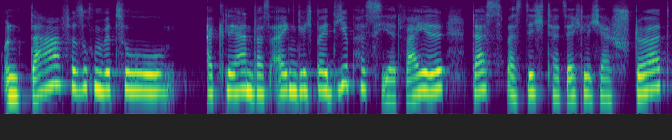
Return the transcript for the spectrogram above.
Und da versuchen wir zu erklären, was eigentlich bei dir passiert, weil das, was dich tatsächlich ja stört,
